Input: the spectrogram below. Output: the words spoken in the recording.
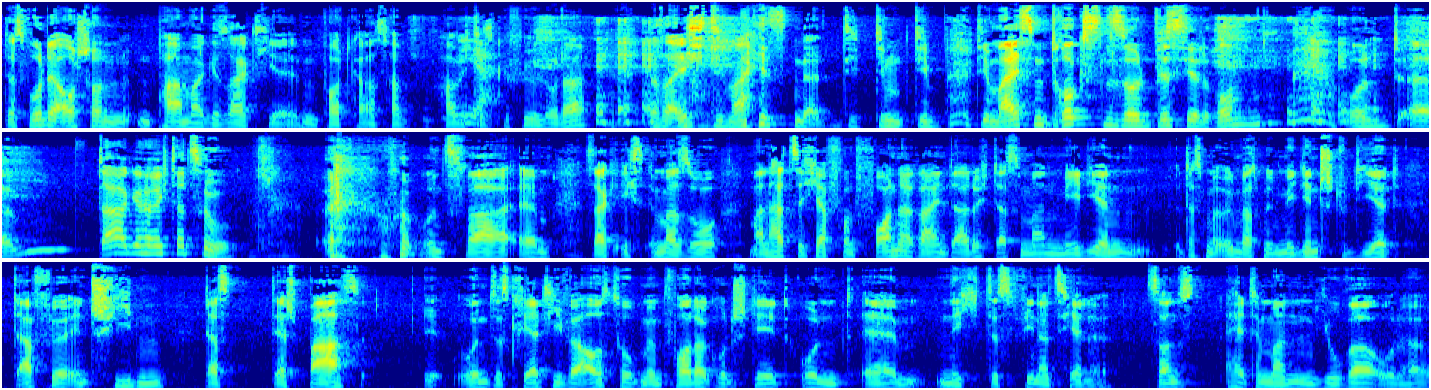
das wurde auch schon ein paar Mal gesagt hier im Podcast, habe hab ich ja. das Gefühl, oder? Dass eigentlich die meisten, die, die, die, die meisten drucksen so ein bisschen rum. Und ähm, da gehöre ich dazu. Und zwar ähm, sage ich es immer so, man hat sich ja von vornherein dadurch, dass man Medien, dass man irgendwas mit Medien studiert, dafür entschieden, dass der Spaß und das kreative Austoben im Vordergrund steht und ähm, nicht das Finanzielle. Sonst hätte man Jura oder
